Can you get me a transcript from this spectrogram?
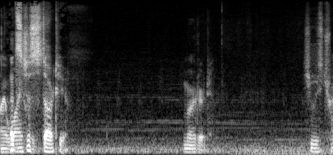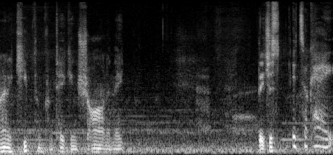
My let's wife just start here. murdered. She was trying to keep them from taking Sean, and they. They just. It's okay.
